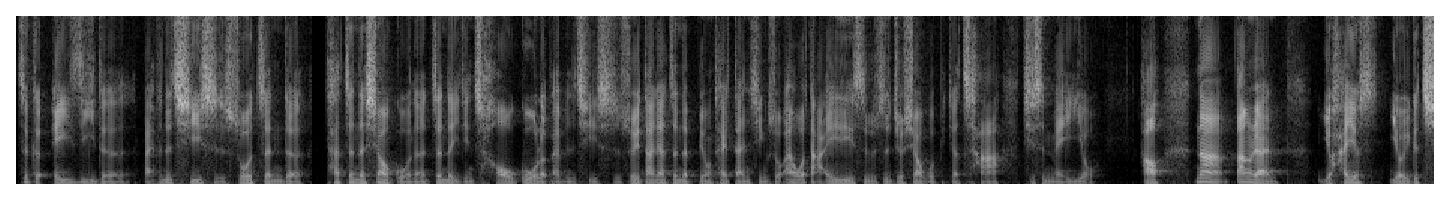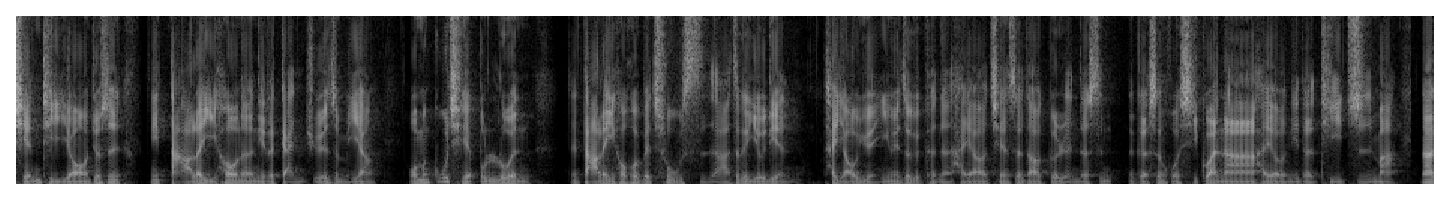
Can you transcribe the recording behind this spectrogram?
这个 A Z 的百分之七十，说真的，它真的效果呢，真的已经超过了百分之七十。所以大家真的不用太担心，说哎，我打 A Z 是不是就效果比较差？其实没有。好，那当然有，还有有一个前提哦，就是你打了以后呢，你的感觉怎么样？我们姑且不论你打了以后会被猝死啊，这个有点。太遥远，因为这个可能还要牵涉到个人的生那个生活习惯啊，还有你的体质嘛。那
